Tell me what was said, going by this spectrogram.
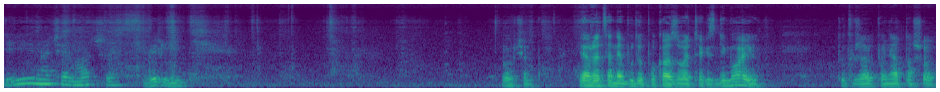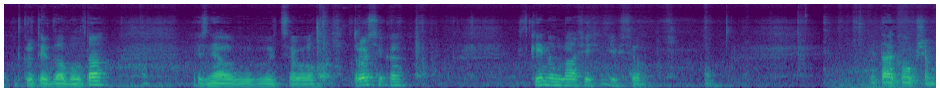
І починати щось. В общем, я вже це не буду показувати, як знімаю. Тут вже зрозуміло, що відкрутив два болта, зняв цього тросика, скинув нафіг і все. І так, в общем,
